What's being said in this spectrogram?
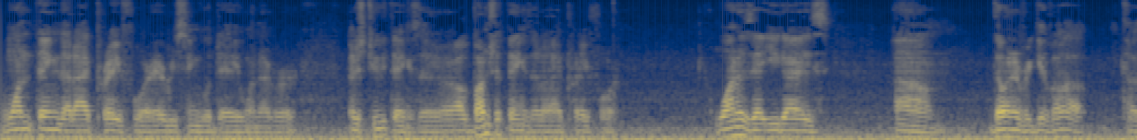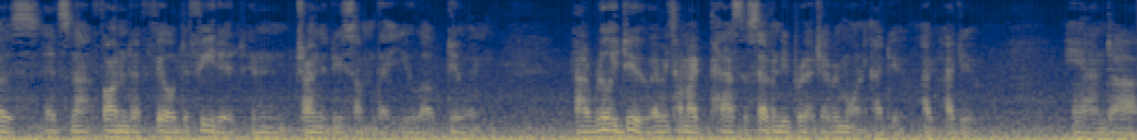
One thing that I pray for every single day whenever, there's two things, there are a bunch of things that I pray for. One is that you guys um, don't ever give up because it's not fun to feel defeated in trying to do something that you love doing. I really do. Every time I pass the 70 bridge every morning, I do. I, I do. And uh,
